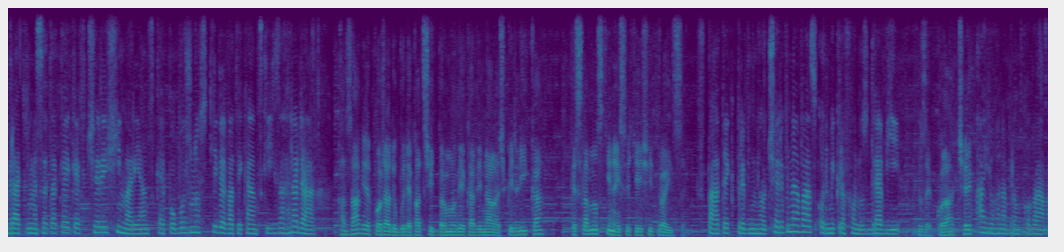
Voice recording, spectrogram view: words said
Vrátíme se také ke včerejší mariánské pobožnosti ve vatikánských zahradách. A závěr pořadu bude patřit promluvě kardinála Špidlíka ke slavnosti Nejsvětější Trojice. V pátek 1. června vás od mikrofonu zdraví Josef Koláček a Johana Bronková.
